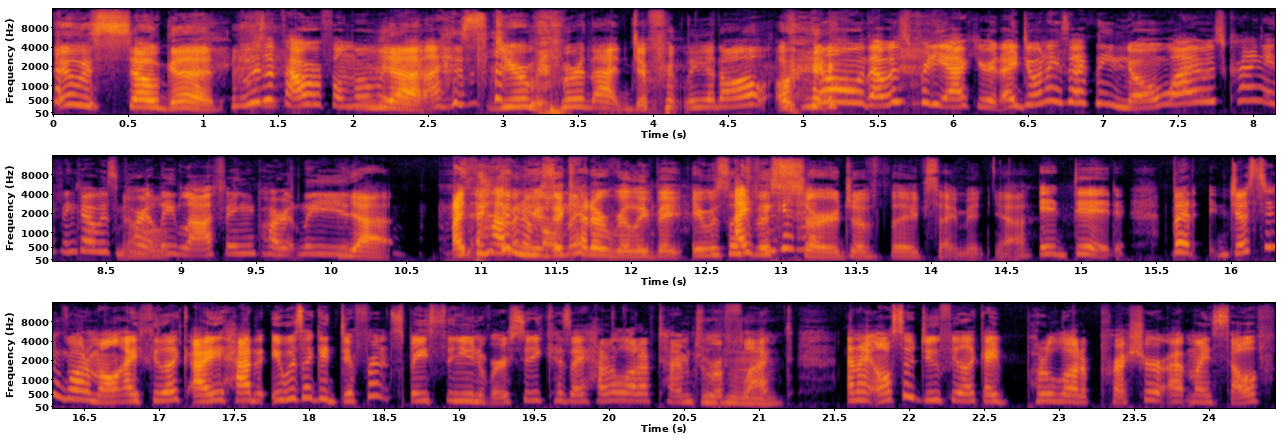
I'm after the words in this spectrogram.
It was so good. It was a powerful moment, Yeah. you guys. Do you remember that differently at all? Or no, that was pretty accurate. I don't exactly know why I was crying. I think I was No. partly laughing, partly Yeah. I think the music had a really big it was I like the it had- surge of the excitement, yeah. It did. But just in Guatemala, I feel like I had it was like a different space than university because I had a lot of time to Mhm. reflect. And I also do feel like I put a lot of pressure at myself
